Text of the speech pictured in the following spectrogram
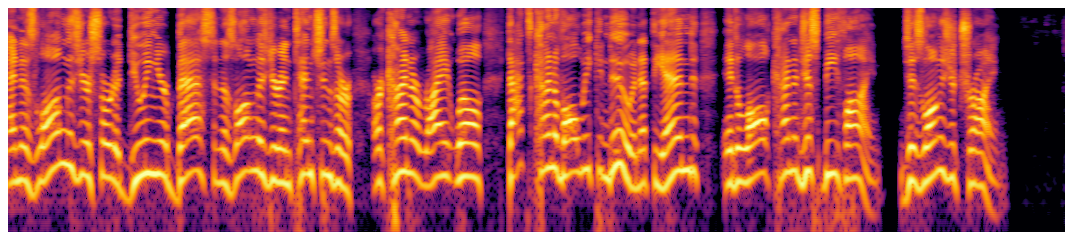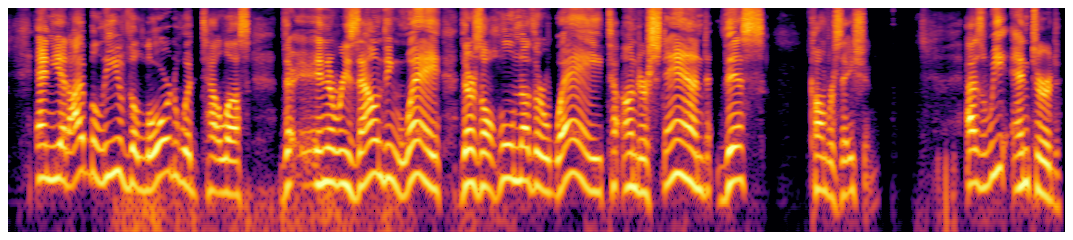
And as long as you're sort of doing your best and as long as your intentions are, are kind of right, well, that's kind of all we can do. And at the end, it'll all kind of just be fine, just as long as you're trying. And yet, I believe the Lord would tell us that in a resounding way, there's a whole nother way to understand this conversation as we entered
